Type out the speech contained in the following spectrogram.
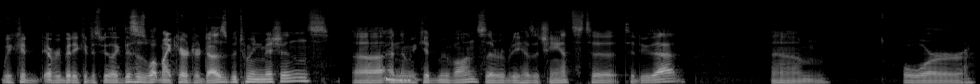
we could everybody could just be like, this is what my character does between missions, uh, and then we could move on, so everybody has a chance to to do that. Um, or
